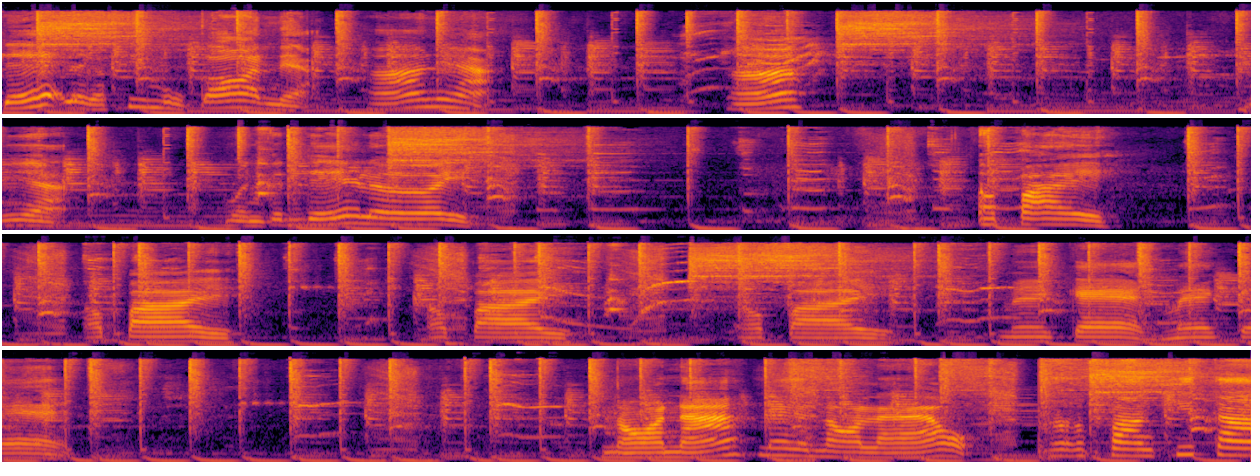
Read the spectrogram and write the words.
เดะเลยกับพี่หมูก้อนเนี่ยฮะเนี่ยฮะเนี่ยเหมือนกันเด้เลย เอาไป เอาไป เอาไป เอาไป แม่แกล้งแม่แกล้งนอนนะ แม่จะนอนแล้วฟังขี้ตา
